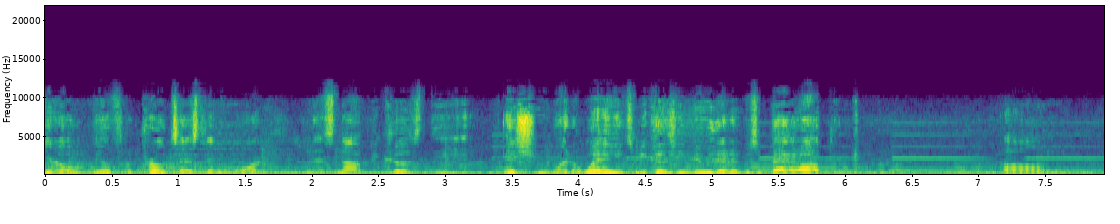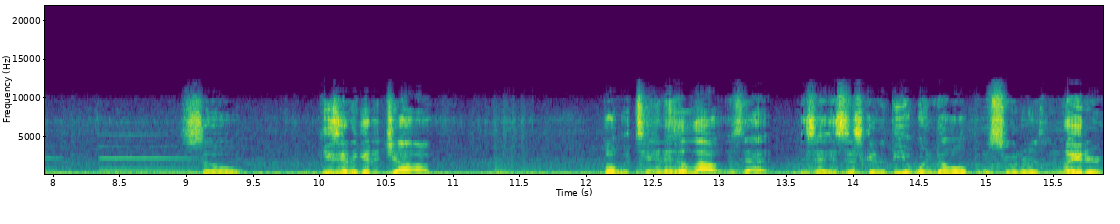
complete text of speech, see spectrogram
you know, kneel for the protest anymore. And that's not because the issue went away. It's because he knew that it was a bad optic. Um, so he's going to get a job. But with Tannehill out, is that is that is this going to be a window open sooner than later?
